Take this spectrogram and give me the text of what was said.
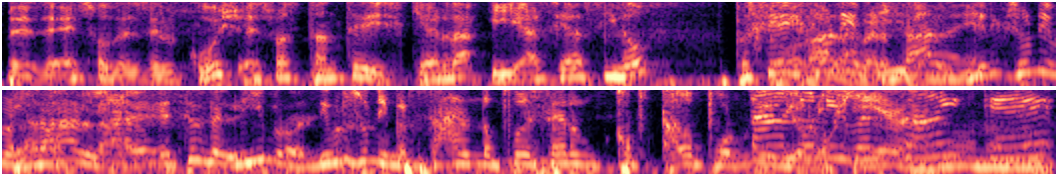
desde eso, desde el CUSH, es bastante de izquierda y así ha sido. Pues tiene que ser universal, vida, ¿eh? tiene que ser universal. Claro. Ah, Ese es del libro, el libro es universal, no puede ser cooptado por una tan ideología. universal No, no, que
